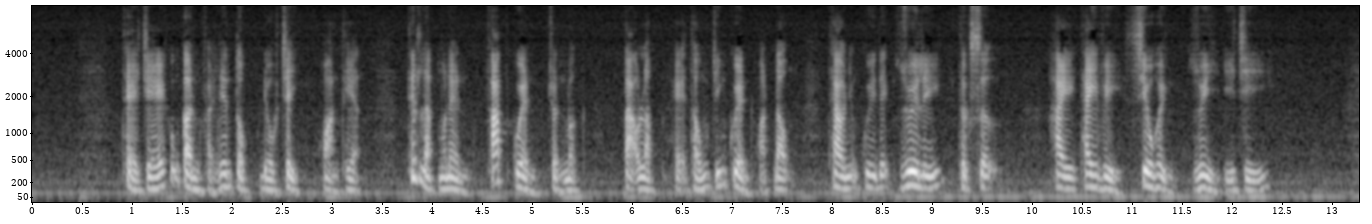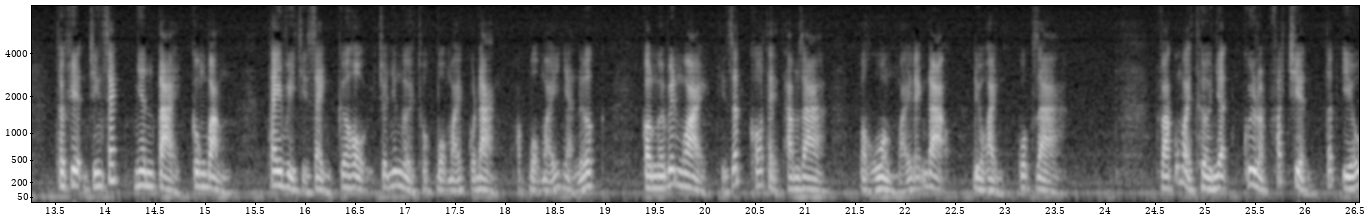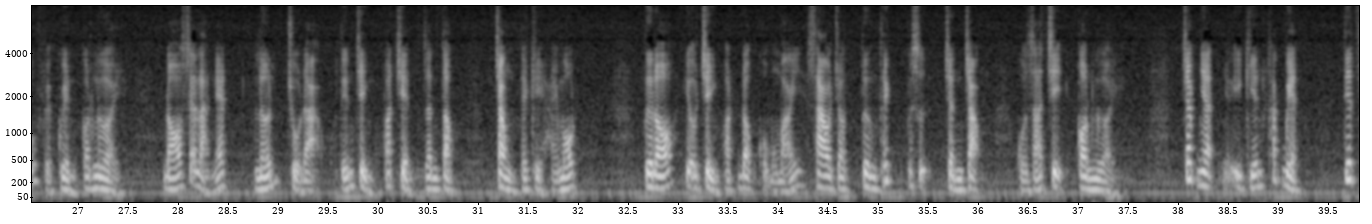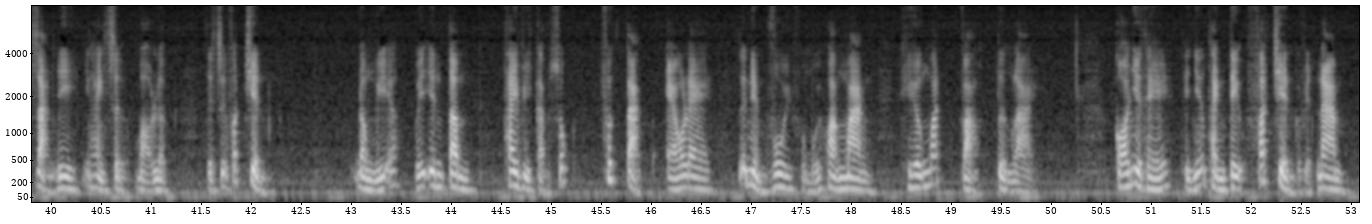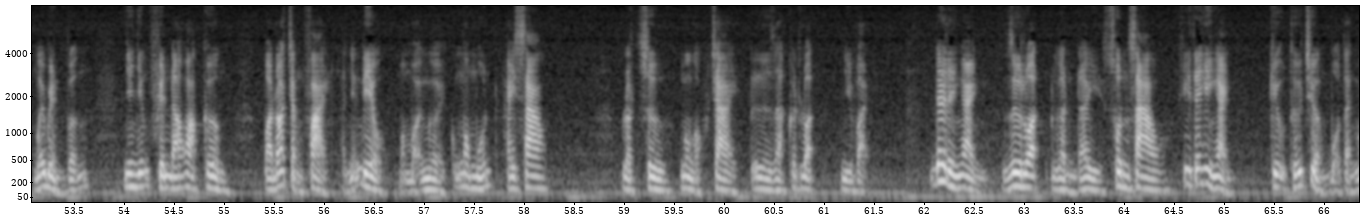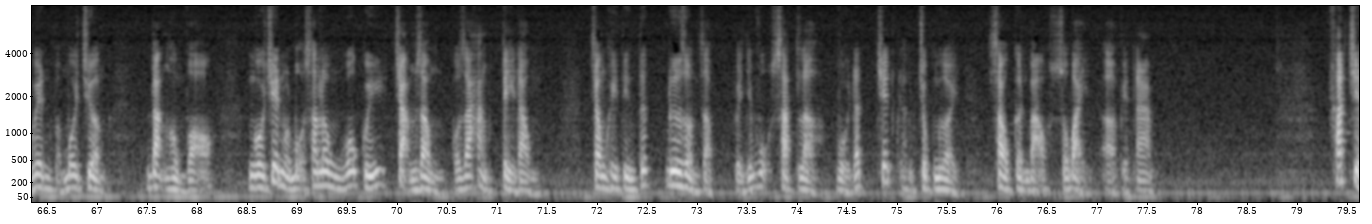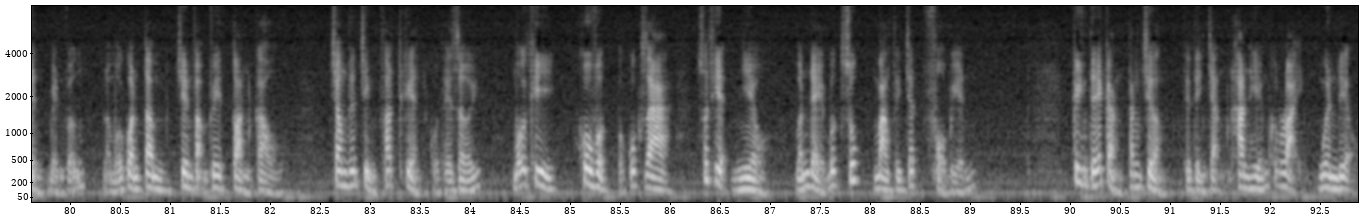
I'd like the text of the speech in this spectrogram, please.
Thể chế cũng cần phải liên tục điều chỉnh, hoàn thiện, thiết lập một nền pháp quyền chuẩn mực, tạo lập hệ thống chính quyền hoạt động theo những quy định duy lý thực sự hay thay vì siêu hình duy ý chí. Thực hiện chính sách nhân tài công bằng thay vì chỉ dành cơ hội cho những người thuộc bộ máy của Đảng hoặc bộ máy nhà nước, còn người bên ngoài thì rất có thể tham gia vào guồng máy lãnh đạo, điều hành quốc gia. Và cũng phải thừa nhận quy luật phát triển tất yếu về quyền con người, đó sẽ là nét lớn chủ đạo của tiến trình phát triển dân tộc trong thế kỷ 21. Từ đó hiệu chỉnh hoạt động của bộ máy sao cho tương thích với sự trân trọng của giá trị con người, chấp nhận những ý kiến khác biệt, tiết giảm đi những hành xử bạo lực để sự phát triển đồng nghĩa với yên tâm thay vì cảm xúc phức tạp éo le giữa niềm vui và mối hoang mang khi hướng mắt vào tương lai. Có như thế thì những thành tựu phát triển của Việt Nam mới bền vững như những phiến đá hoa cương và đó chẳng phải là những điều mà mọi người cũng mong muốn hay sao? Luật sư Ngô Ngọc Trai đưa ra kết luận như vậy. Đây là hình ảnh dư luận gần đây xôn xao khi thấy hình ảnh cựu Thứ trưởng Bộ Tài nguyên và Môi trường Đặng Hồng Võ ngồi trên một bộ salon gỗ quý chạm rồng có giá hàng tỷ đồng, trong khi tin tức đưa dồn dập về những vụ sạt lở vùi đất chết hàng chục người sau cơn bão số 7 ở Việt Nam. Phát triển bền vững là mối quan tâm trên phạm vi toàn cầu. Trong tiến trình phát triển của thế giới, mỗi khi khu vực và quốc gia xuất hiện nhiều vấn đề bức xúc mang tính chất phổ biến. Kinh tế càng tăng trưởng thì tình trạng khan hiếm các loại nguyên liệu,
